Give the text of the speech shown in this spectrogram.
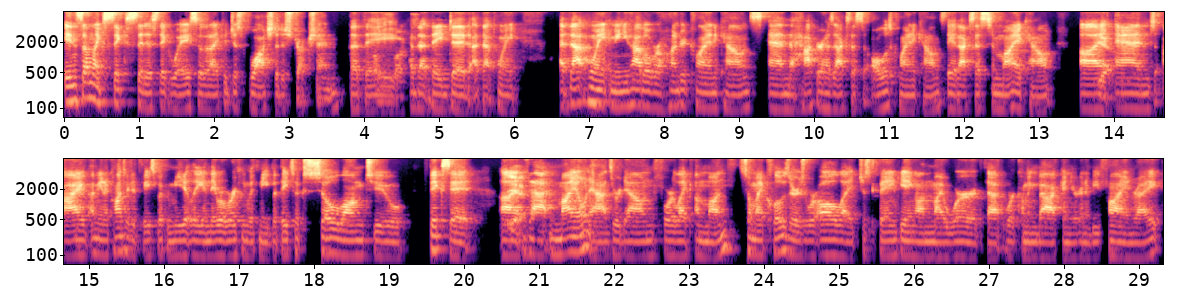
in some like sick sadistic way so that I could just watch the destruction that they oh, that they did at that point at that point, I mean, you have over 100 client accounts, and the hacker has access to all those client accounts. They have access to my account. Uh, yeah. And I, I mean, I contacted Facebook immediately, and they were working with me, but they took so long to fix it uh, yeah. that my own ads were down for like a month. So my closers were all like just banking on my word that we're coming back and you're going to be fine, right?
